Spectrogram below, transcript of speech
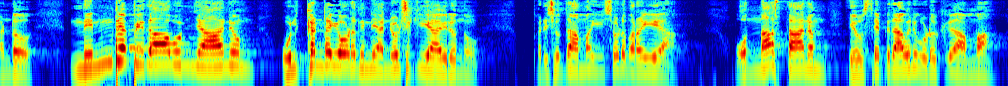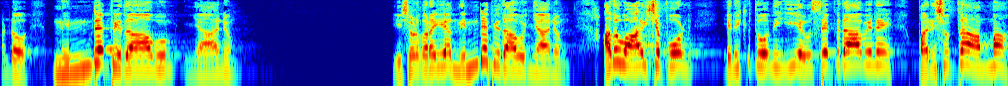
കണ്ടോ? നിന്റെ പിതാവും ഞാനും ഉത്കണ്ഠയോടെ നിന്നെ അന്വേഷിക്കുകയായിരുന്നു. പരിശുദ്ധ അമ്മ ഈശോട് പറയുക ഒന്നാം സ്ഥാനം യൗസേ പിതാവിന് കൊടുക്കുക അമ്മ. കണ്ടോ? നിന്റെ പിതാവും ഞാനും. ഈശോട് പറയുക നിന്റെ പിതാവും ഞാനും. അത് വായിച്ചപ്പോൾ എനിക്ക് തോന്നി ഈ യൗസേ പിതാവിനെ പരിശുദ്ധ അമ്മ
